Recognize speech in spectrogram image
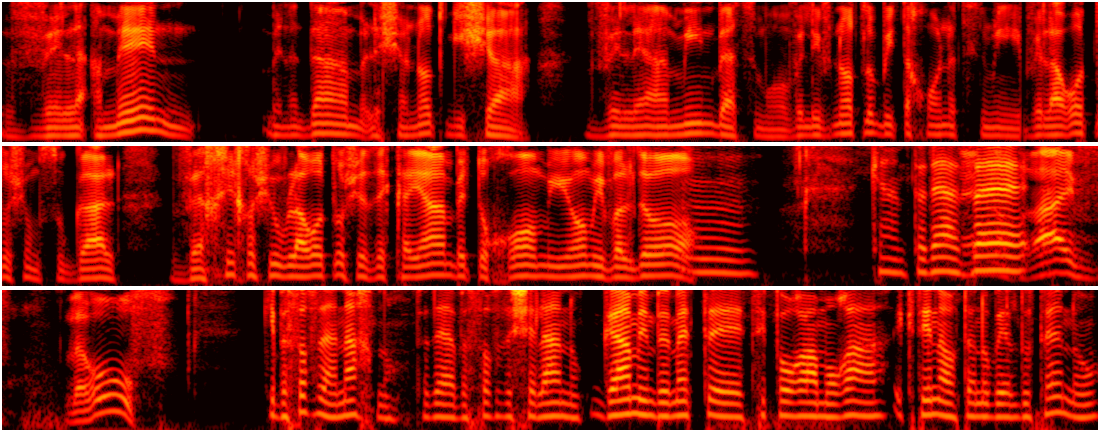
ולאמן בן אדם לשנות גישה ולהאמין בעצמו ולבנות לו ביטחון עצמי ולהראות לו שהוא מסוגל, והכי חשוב, להראות לו שזה קיים בתוכו מיום היוולדו. Mm, כן, אתה יודע, זה... drive, לעוף. כי בסוף זה אנחנו, אתה יודע, בסוף זה שלנו. גם אם באמת אה, ציפורה המורה הקטינה אותנו בילדותנו,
